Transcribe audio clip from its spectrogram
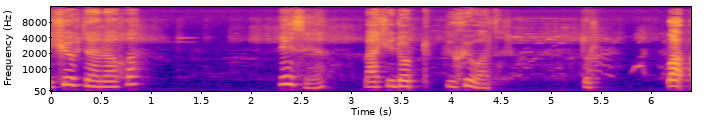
İki yük ne alaka? Neyse ya. Belki dört yükü vardır. Dur. Lan.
